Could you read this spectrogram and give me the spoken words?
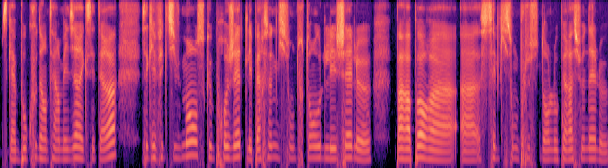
parce qu'il y a beaucoup d'intermédiaires, etc. C'est qu'effectivement, ce que projettent les personnes qui sont tout en haut de l'échelle euh, par rapport à, à celles qui sont plus dans l'opérationnel, euh,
